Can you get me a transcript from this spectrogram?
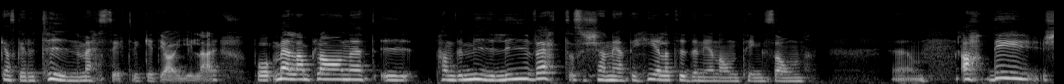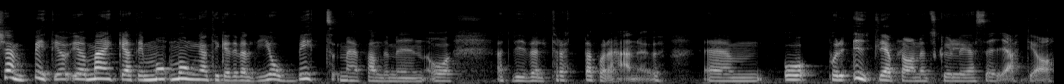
ganska rutinmässigt, vilket jag gillar. På mellanplanet i pandemilivet så känner jag att det hela tiden är någonting som Um, ah, det är kämpigt. Jag, jag märker att det är må många tycker att det är väldigt jobbigt med pandemin och att vi är väldigt trötta på det här nu. Um, och på det ytliga planet skulle jag säga att jag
